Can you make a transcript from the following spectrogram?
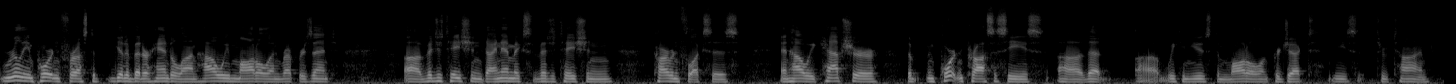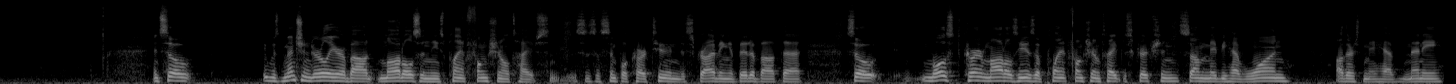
really important for us to get a better handle on how we model and represent uh, vegetation dynamics, vegetation carbon fluxes, and how we capture the important processes uh, that uh, we can use to model and project these through time. And so it was mentioned earlier about models in these plant functional types. This is a simple cartoon describing a bit about that. So most current models use a plant functional type description. Some maybe have one, others may have many.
